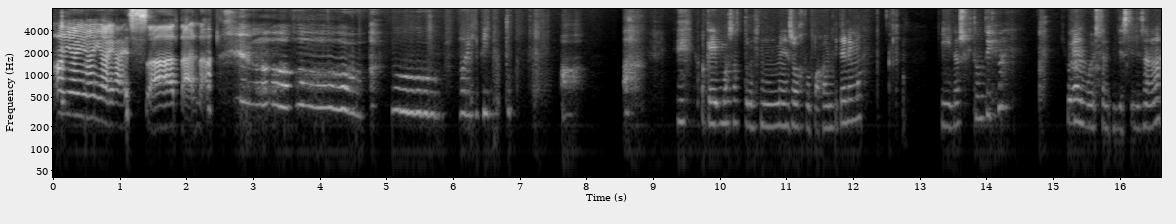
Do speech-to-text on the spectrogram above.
Ai ai ai ai ai saatana. Oh, uh, ai vittu. Ah, ah. Eh, Okei, okay, mä oon sattunut, meidän sohva pahoinpiteli mun. Kiitos, vitun tyhmä. Kun en muista nyt, mitä sitä sanoa.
